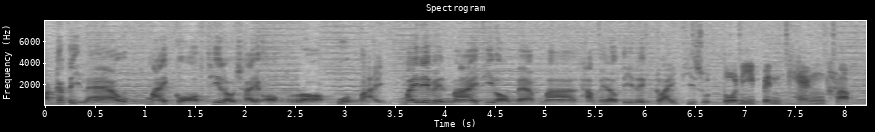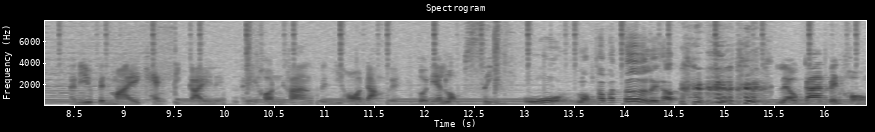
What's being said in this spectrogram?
ปกติแล้วไม้กอล์ฟที่เราใช้ออกรอบทั่วไป ไม่ได้เป็นไม้ที่ออกแบบมาทำให้เราตีได้ไกลที่สุด ตัวนี้เป็นแข้งครับ อันนี้เป็นไม้แข่งตีไกลเลย อันนี้ค่อนข้างเป็นยี่ห้อดังเลย ตัวนี้หลบสี่ โอ้หลอกเท่าพัตเตอร์เลยครับ แล้วก้านเป็นของ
